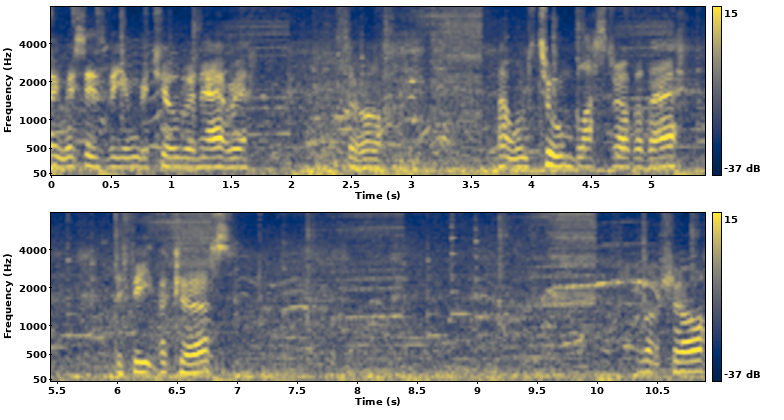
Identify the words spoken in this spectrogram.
Think this is the younger children area. So that one's Tomb Blaster over there. Defeat the curse. I'm not sure.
